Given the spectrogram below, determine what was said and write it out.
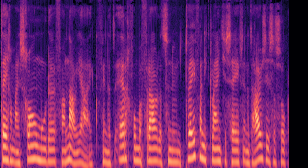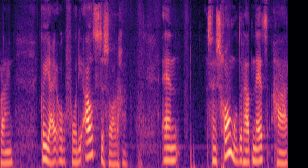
tegen mijn schoonmoeder van, nou ja, ik vind het erg voor mevrouw dat ze nu twee van die kleintjes heeft en het huis is al zo klein. Kun jij ook voor die oudste zorgen? En zijn schoonmoeder had net haar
